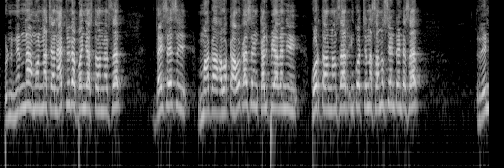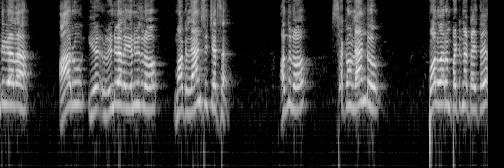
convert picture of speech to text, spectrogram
ఇప్పుడు నిన్న మొన్న చాలా యాక్టివ్గా పనిచేస్తూ ఉన్నారు సార్. దయచేసి మాకు ఒక అవకాశం కల్పించాలని కోరుతా ఉన్నాం సార్. ఇంకో చిన్న సమస్య ఏంటంటే సార్ రెండు వేల ఆరు ఏ- రెండు వేల ఎనిమిదిలో మాకు ల్యాండ్స్ ఇచ్చారు సార్. అందులో సగం ల్యాండ్ పోలవరం పట్టినట్టయితే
